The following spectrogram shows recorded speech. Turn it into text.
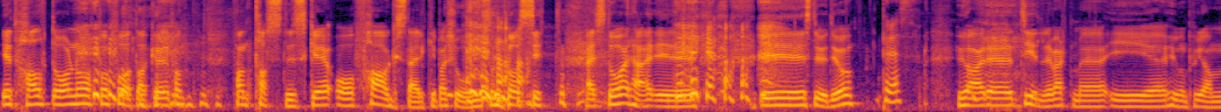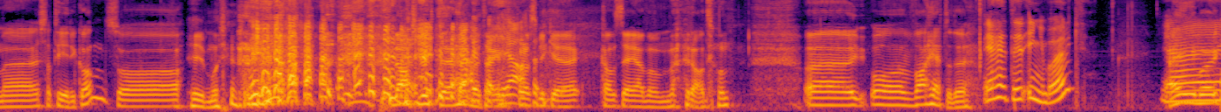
i et halvt år nå for å få tak i den fantastiske og fagsterke personen som nå sitter Jeg står her i, i studio. Press. Hun har eh, tidligere vært med i eh, humorprogrammet Satirikon, så Humor. Lars brukte hermetegn hemmetegn for oss som ikke kan se gjennom radioen. Uh, og hva heter du? Jeg heter Ingeborg. Jeg, Hei, Ingeborg.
